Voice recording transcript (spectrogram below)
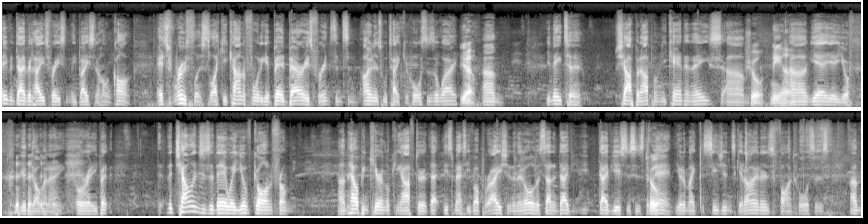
even David Hayes recently based in Hong Kong. It's ruthless. Like you can't afford to get bad barriers, for instance, and owners will take your horses away. Yeah. Um, you need to sharpen up on your Cantonese. Um, Sure, ni uh, yeah, yeah, you're you're dominating already. But th- the challenges are there where you've gone from um, helping Ciaron looking after that this massive operation, and then all of a sudden, Dave Dave Eustace is the Sure. man. You got to make decisions, get owners, find horses. Um,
